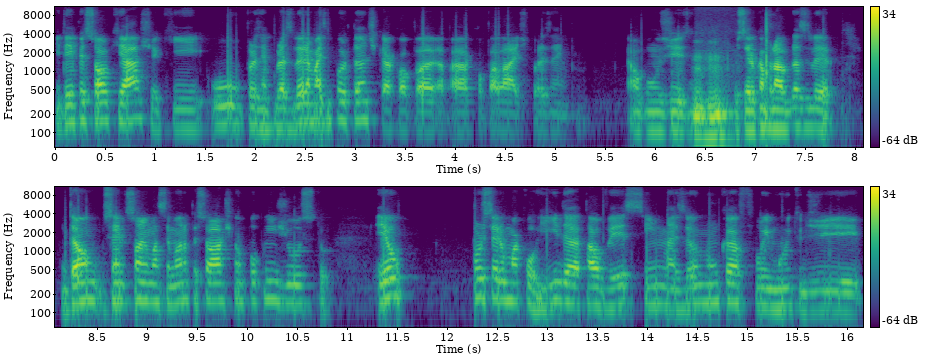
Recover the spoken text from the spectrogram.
E tem pessoal que acha que o, por exemplo, o brasileiro é mais importante que a Copa, a Copa Light, por exemplo. Alguns dizem, uhum. por ser o campeonato brasileiro. Então, sendo só em uma semana, o pessoal acha que é um pouco injusto. Eu, por ser uma corrida, talvez sim, mas eu nunca fui muito de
